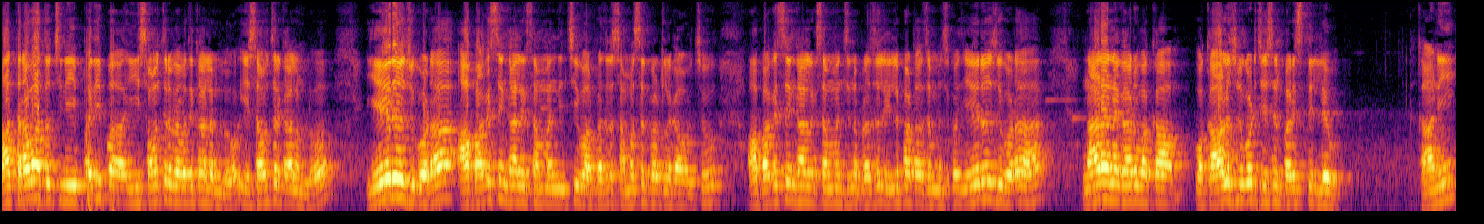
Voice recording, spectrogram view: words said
ఆ తర్వాత వచ్చిన ఈ పది ప- ఈ సంవత్సర వ్యవధి కాలంలో ఈ సంవత్సర కాలంలో ఏ రోజు కూడా ఆ భగత్ సింగ్ కాలనీకి సంబంధించి వాళ్ళ ప్రజల సమస్యల పట్ల కావచ్చు ఆ భగత్ సింగ్ కాలనీకి సంబంధించిన ప్రజలు ఇల్లు పట్టాలకు సంబంధించి ఏ రోజు కూడా నారాయణ గారు ఒక ఒక ఆలోచన కూడా చేసిన పరిస్థితులు లేవు. కానీ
